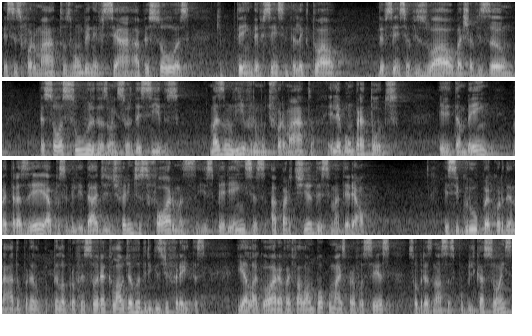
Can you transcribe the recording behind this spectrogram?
esses formatos vão beneficiar a pessoas que têm deficiência intelectual, deficiência visual, baixa visão, pessoas surdas ou ensurdecidos. Mas um livro multiformato, ele é bom para todos. Ele também vai trazer a possibilidade de diferentes formas e experiências a partir desse material. Esse grupo é coordenado pela professora Cláudia Rodrigues de Freitas e ela agora vai falar um pouco mais para vocês sobre as nossas publicações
